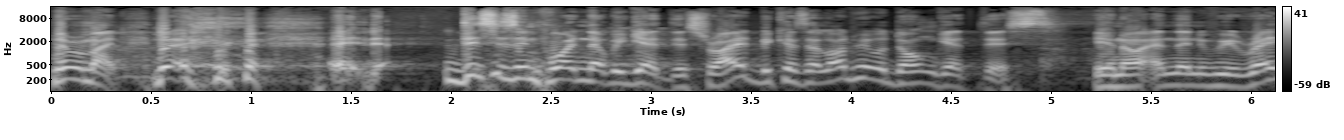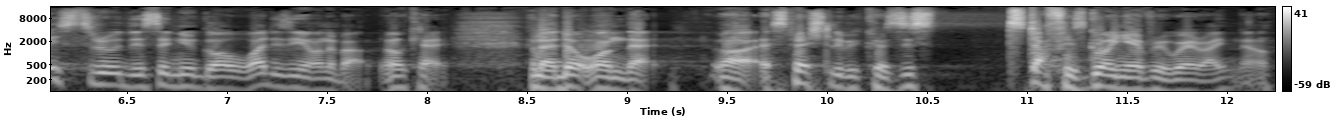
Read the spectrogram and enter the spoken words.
Never mind. this is important that we get this, right? Because a lot of people don't get this, you know, and then we race through this and you go, what is he on about? Okay. And I don't want that, uh, especially because this stuff is going everywhere right now.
